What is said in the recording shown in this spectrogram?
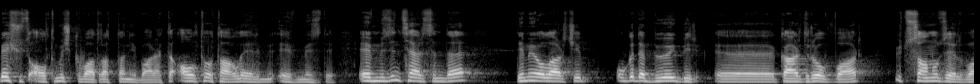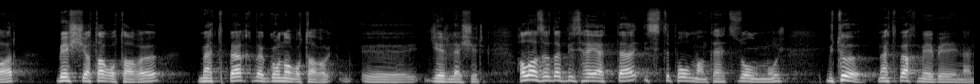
560 kvadratdan ibarətdir. 6 otaqlı ev- evimizdir. Evimizin içərisində demək olar ki, o qədər böyük bir e, qardirob var, 3 sanucel var, 5 yataq otağı, mətbəx və qonaq otağı e, yerləşir. Hal-hazırda biz həyətdə istipolla təchiz olunmuş bütöv mətbəx mebeli ilə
